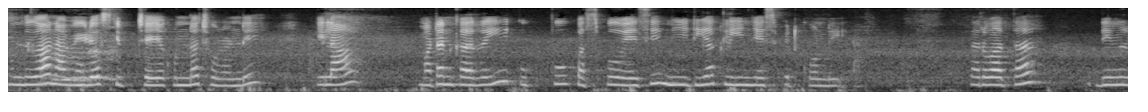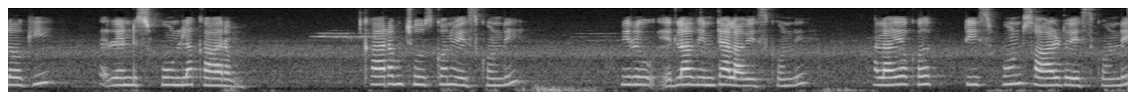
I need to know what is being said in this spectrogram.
ముందుగా నా వీడియో స్కిప్ చేయకుండా చూడండి. ఇలా మటన్ కర్రీ ఉప్పు పసుపు వేసి నీట్గా క్లీన్ చేసి పెట్టుకోండి. తర్వాత దీనిలోకి రెండు స్పూన్ల కారం. కారం చూసుకొని వేసుకోండి. మీరు ఎలా తింటే అలా వేసుకోండి. అలాగే ఒక టీ స్పూన్ సాల్ట్ వేసుకోండి.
